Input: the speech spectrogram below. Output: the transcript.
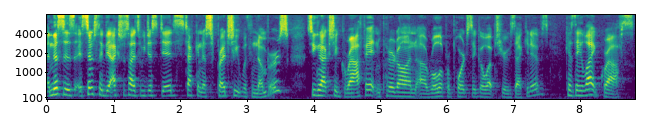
and this is essentially the exercise we just did stuck in a spreadsheet with numbers. So you can actually graph it and put it on uh, roll-up reports that go up to your executives because they like graphs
